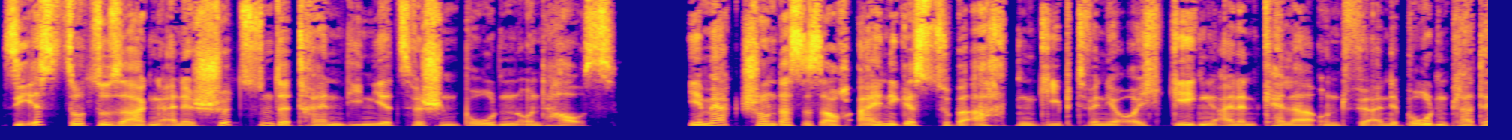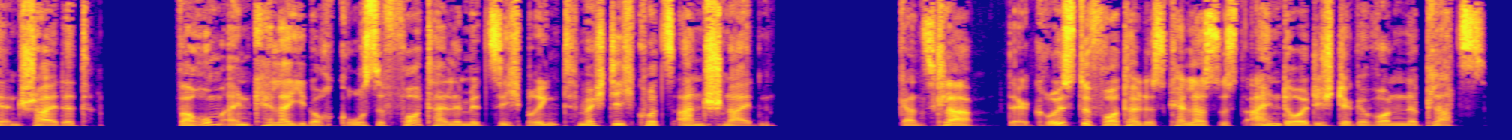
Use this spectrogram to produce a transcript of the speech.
Sie ist sozusagen eine schützende Trennlinie zwischen Boden und Haus. Ihr merkt schon, dass es auch einiges zu beachten gibt, wenn ihr euch gegen einen Keller und für eine Bodenplatte entscheidet. Warum ein Keller jedoch große Vorteile mit sich bringt, möchte ich kurz anschneiden. Ganz klar, der größte Vorteil des Kellers ist eindeutig der gewonnene Platz.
